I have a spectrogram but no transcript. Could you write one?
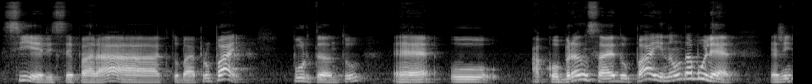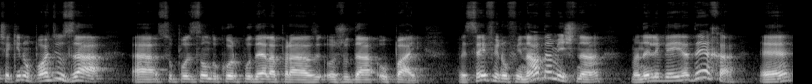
se ele separar, tu vai para o pai. Portanto, é, o, a cobrança é do pai e não da mulher. E a gente aqui não pode usar a suposição do corpo dela para ajudar o pai. Veseif, no final da Mishnah, Manele Beyadecha, é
